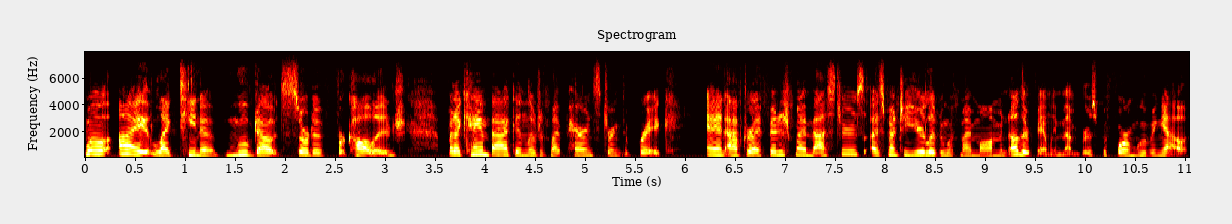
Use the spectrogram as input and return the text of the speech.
Well, I, like Tina, moved out sort of for college, but I came back and lived with my parents during the break. And after I finished my master's, I spent a year living with my mom and other family members before moving out.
